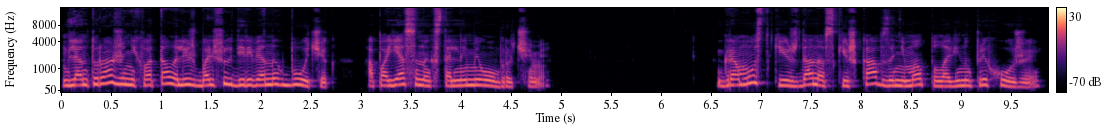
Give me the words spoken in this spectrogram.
Для антуража не хватало лишь больших деревянных бочек, опоясанных стальными обручами. Громоздкий ждановский шкаф занимал половину прихожей.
